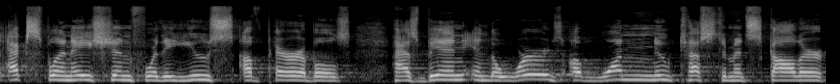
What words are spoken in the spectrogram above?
explanation for the use of parables has been, in the words of one New Testament scholar,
